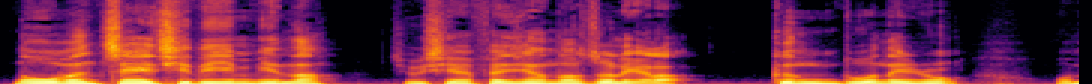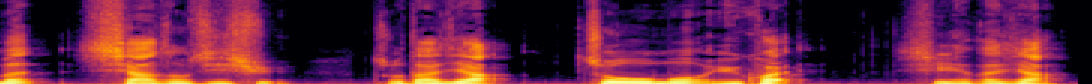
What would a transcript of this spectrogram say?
那我们这期的音频呢，就先分享到这里了。更多内容我们下周继续。祝大家周末愉快，谢谢大家。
